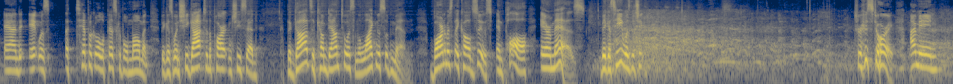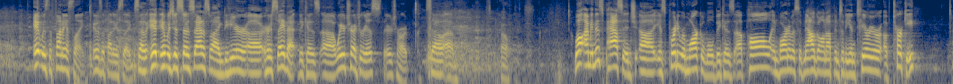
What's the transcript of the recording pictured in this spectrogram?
and it was a typical Episcopal moment because when she got to the part and she said, The gods have come down to us in the likeness of men. Barnabas they called Zeus, and Paul Hermes, because he was the chief. True story. I mean, it was the funniest thing. It was the funniest thing. So it, it was just so satisfying to hear uh, her say that because uh, where your treasure is, there's your heart. So, um, oh. Well, I mean, this passage uh, is pretty remarkable because uh, Paul and Barnabas have now gone up into the interior of Turkey,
